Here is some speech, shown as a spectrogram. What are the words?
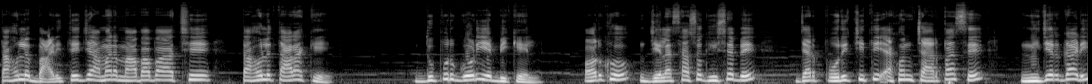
তাহলে বাড়িতে যে আমার মা বাবা আছে, তাহলে তারা কে? দুপুর গড়িয়ে বিকেল। অর্ঘ্য জেলা শাসক হিসেবে যার পরিচিতি এখন চারপাশে নিজের গাড়ি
